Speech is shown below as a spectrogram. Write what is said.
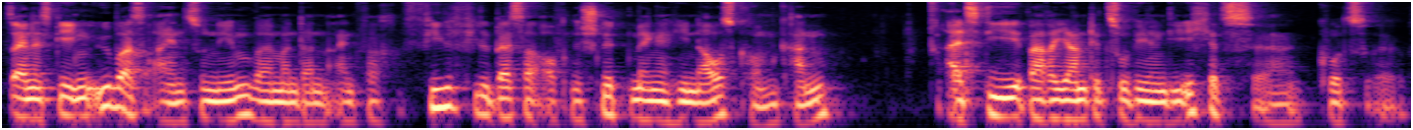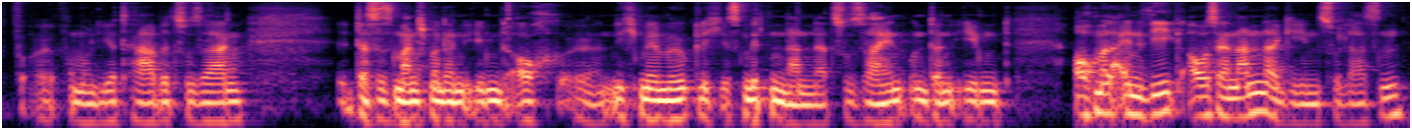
seines Gegenübers einzunehmen, weil man dann einfach viel, viel besser auf eine Schnittmenge hinauskommen kann, als die Variante zu wählen, die ich jetzt äh, kurz äh, formuliert habe, zu sagen, dass es manchmal dann eben auch äh, nicht mehr möglich ist, miteinander zu sein und dann eben auch mal einen Weg auseinandergehen zu lassen.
